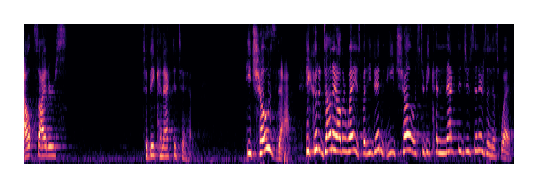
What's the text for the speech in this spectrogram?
outsiders to be connected to him. He chose that. He could have done it other ways, but he didn't. He chose to be connected to sinners in this way.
